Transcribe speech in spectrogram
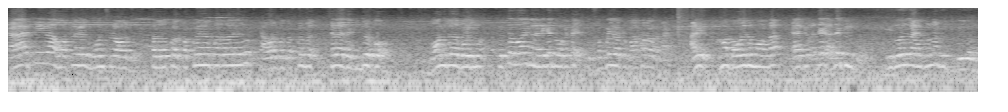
హ్యాపీగా హోటల్కి వెళ్ళి భోంచి రావచ్చు పది రూపాయలు తక్కువైనా పర్వాలేదు యాభై రూపాయలు తక్కువ సరే అదే ఇద్దరు పో. బాగుంది కదా భోజనం? ప్రతి వారికి నేను అడిగేది ఒకటే. ఈ సుబ్బయ్య ఒకటి పాపారావు అన్నాడు అడిగి అమ్మ భోజనం బాగుందా? హ్యాపీ. అదే అదే పిలుపు. ఈ రోజు ఆయనకున్న వి-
